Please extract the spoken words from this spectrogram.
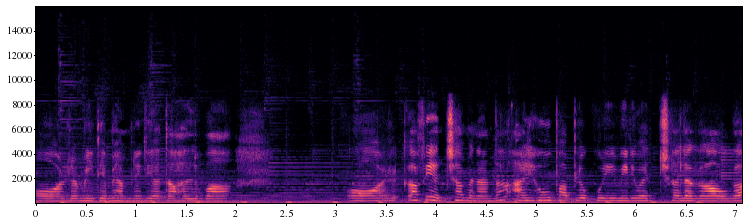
और मीठे में हमने लिया था हलवा। और काफ़ी अच्छा बना था। आई होप आप लोग को ये वीडियो अच्छा लगा होगा।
